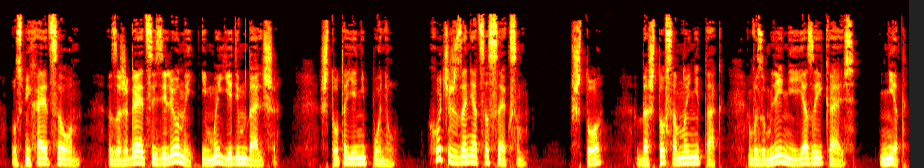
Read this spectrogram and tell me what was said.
— усмехается он. Зажигается зеленый, и мы едем дальше. Что-то я не понял. Хочешь заняться сексом? Что? Да что со мной не так? В изумлении я заикаюсь. Нет.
